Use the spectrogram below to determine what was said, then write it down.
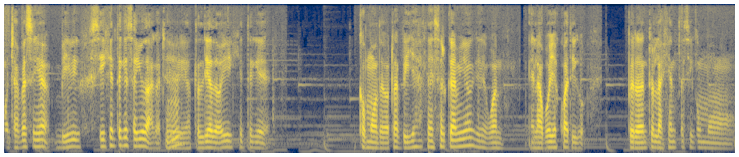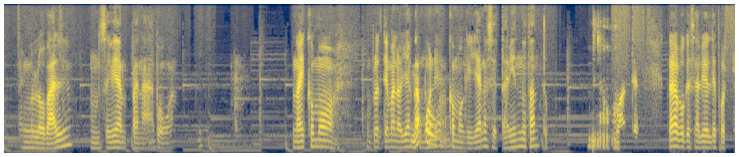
muchas veces ya vi, sí, gente que se ayuda, ¿cachai? Y hasta el día de hoy gente que, como de otras villas de cerca mío, que, bueno, el apoyo es cuático. Pero dentro de la gente, así como en global, no se viven para nada, pues, bueno. No hay como, por ejemplo, el tema de las ollas No, po, comunes, como que ya no se está viendo tanto No. como antes. Claro, porque salió el deporte,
